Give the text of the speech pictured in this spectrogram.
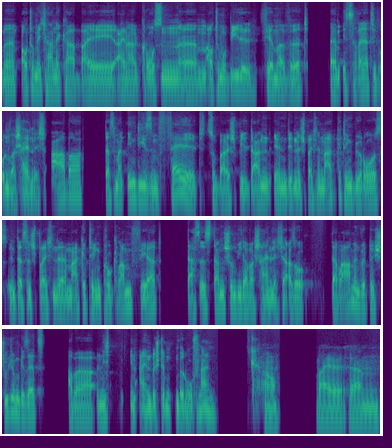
äh, äh, Automechaniker bei einer großen ähm, Automobilfirma wird, ähm, ist relativ unwahrscheinlich. Aber dass man in diesem Feld zum Beispiel dann in den entsprechenden Marketingbüros in das entsprechende Marketingprogramm fährt, das ist dann schon wieder wahrscheinlicher. Also der Rahmen wird durch Studium gesetzt, aber nicht in einen bestimmten Beruf, nein. Genau, weil ähm,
